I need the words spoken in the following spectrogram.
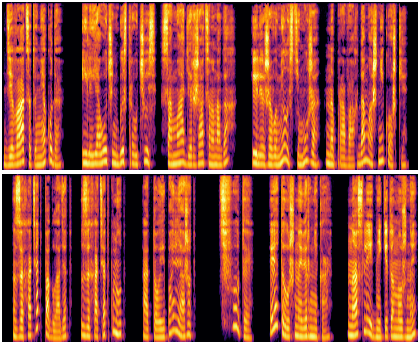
деваться-то некуда. Или я очень быстро учусь сама держаться на ногах, или живу милости мужа на правах домашней кошки. Захотят — погладят, захотят — пнут, а то и повяжут. Тьфу ты, это уж наверняка. Наследники-то нужны.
